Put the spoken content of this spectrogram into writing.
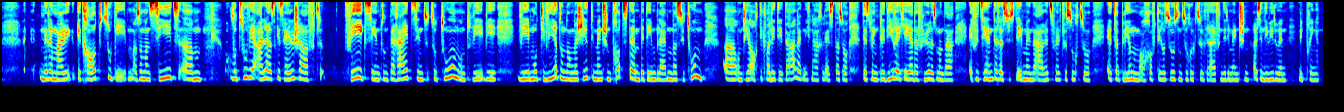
nicht einmal getraut zu geben. Also man sieht, ähm, wozu wir alle als Gesellschaft fähig sind und bereit sind zu tun und wie, wie, wie motiviert und engagiert die Menschen trotzdem bei dem bleiben, was sie tun äh, und hier auch die Qualität der Arbeit nicht nachlässt. Also deswegen plädiere ich eher dafür, dass man da effizientere Systeme in der Arbeitswelt versucht zu etablieren, um auch auf die Ressourcen zurückzugreifen, die die Menschen als Individuen mitbringen.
